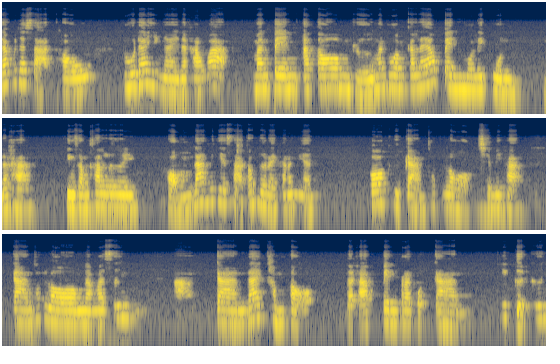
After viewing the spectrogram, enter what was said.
นักวิทยาศาสตร์เขารู้ได้ยังไงนะคะว่า มันเป็นอะตอมหรือมันรวมกันแล้วเป็นโมเลกุลนะคะ สิ่งสำคัญเลยของด้านวิทยาศาสตร์ก็คืออะไรคะนักเรียน ก็คือการทดลองใช่ไหมคะ การทดลองนำมาซึ่งการได้คำตอบนะคะเป็นปรากฏการณ์ที่เกิดขึ้น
